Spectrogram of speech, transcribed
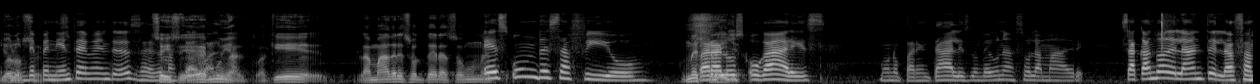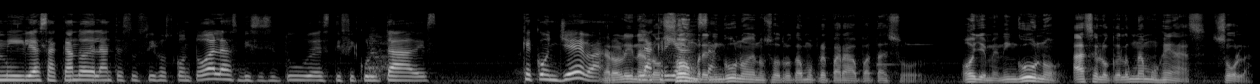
Independientemente de eso. sí, sí, es muy alto. Aquí las madres solteras son una... Es un desafío para los hogares monoparentales donde hay una sola madre, sacando adelante la familia, sacando adelante sus hijos con todas las vicisitudes, dificultades que conlleva Carolina, los hombres, ninguno de nosotros estamos preparados para estar solo. Óyeme, ninguno hace lo que una mujer hace sola.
